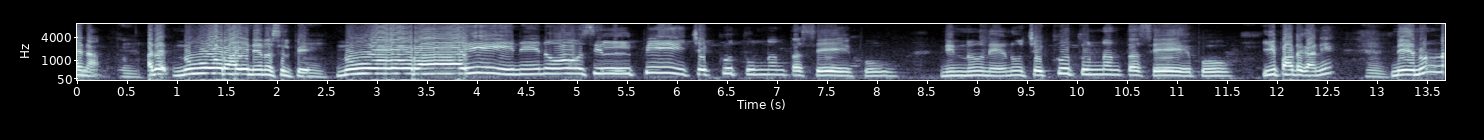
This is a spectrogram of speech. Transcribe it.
ఆయన. అదే నువ్వో రాయి నేనో శిల్పి. నువ్వో రాయి నేనో శిల్పి చెక్కుతున్నంత సేపు నిన్ను నేను చెక్కుతున్నంత సేపు ఈ పాట గాని నేనున్న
